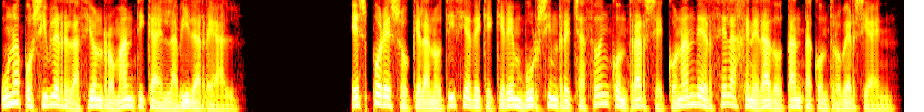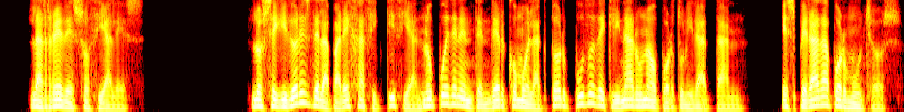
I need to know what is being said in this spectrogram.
una posible relación romántica en la vida real. Es por eso que la noticia de que Kerem Bursin rechazó encontrarse con Ande Ercel ha generado tanta controversia en las redes sociales. Los seguidores de la pareja ficticia no pueden entender cómo el actor pudo declinar una oportunidad tan esperada por muchos.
